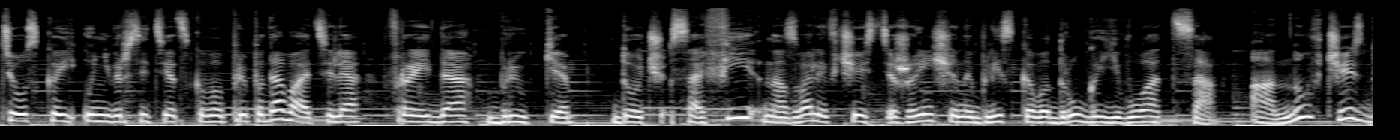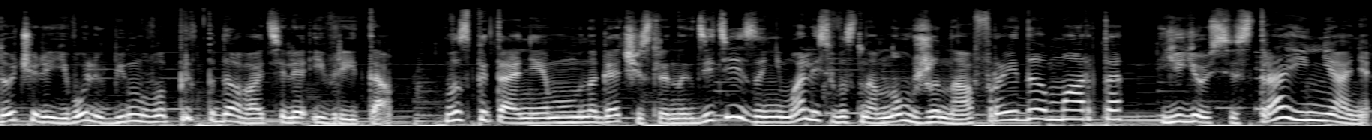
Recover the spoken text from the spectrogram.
тезкой университетского преподавателя Фрейда Брюкке. Дочь Софи назвали в честь женщины близкого друга его отца, Анну в честь дочери его любимого преподавателя иврита. Воспитанием многочисленных детей занимались в основном жена Фрейда Марта, ее сестра и няня.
